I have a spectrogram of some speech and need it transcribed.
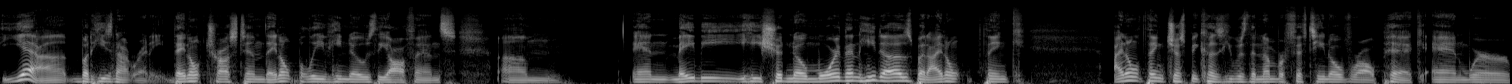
Yeah, but he's not ready. They don't trust him. They don't believe he knows the offense. Um, and maybe he should know more than he does, but I don't think I don't think just because he was the number 15 overall pick and we're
